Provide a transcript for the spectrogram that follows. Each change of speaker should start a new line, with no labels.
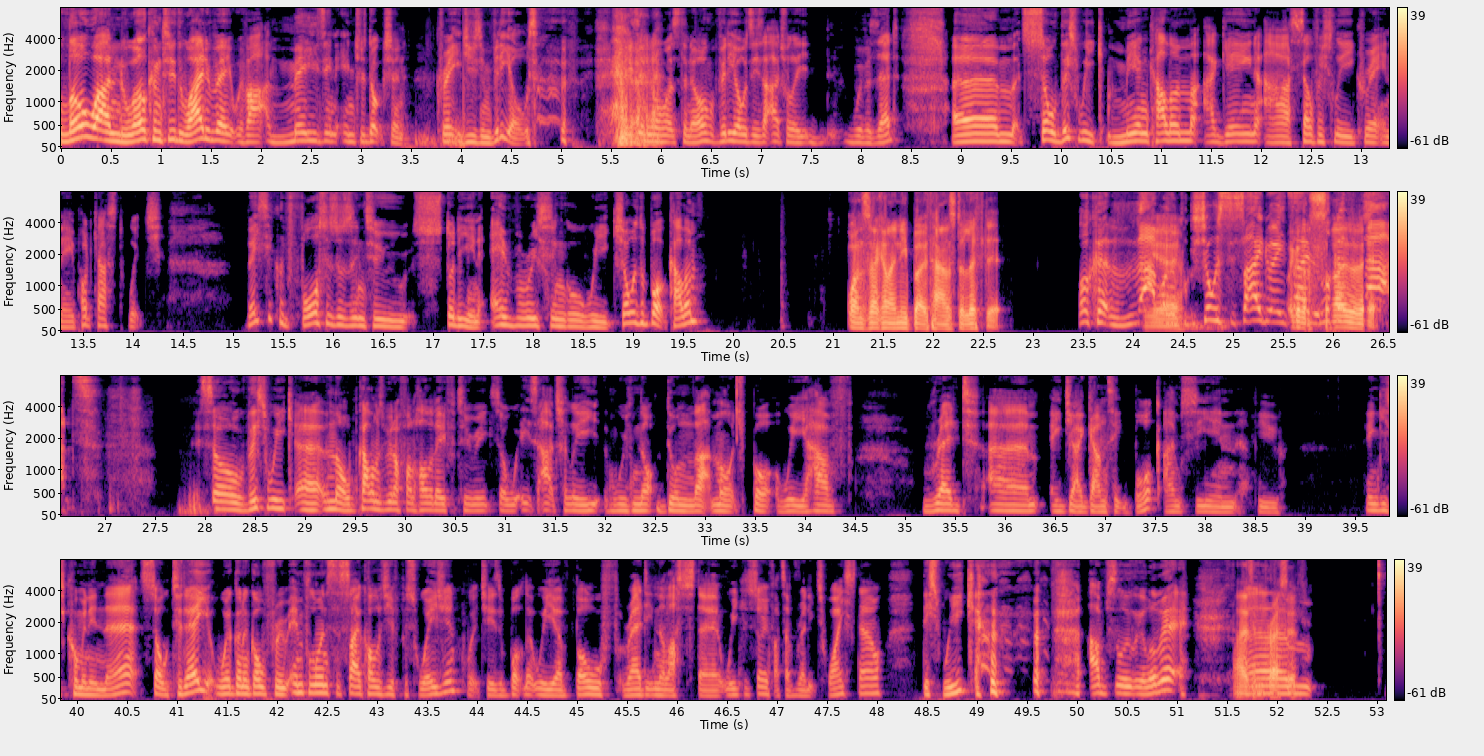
Hello and welcome to the Why Debate with our amazing introduction created using videos. if anyone wants to know, videos is actually with a Z. Um, so this week, me and Callum again are selfishly creating a podcast which basically forces us into studying every single week. Show us the book, Callum.
One second, I need both hands to lift it.
Look at that
Yeah.
one. Show us the sideways.
Look
Look
side of
at that. So this week, uh, no, Callum's been off on holiday for two weeks, so it's actually we've not done that much, but we have read um, a gigantic book. I'm seeing a few thingies coming in there. So today we're going to go through "Influence: The Psychology of Persuasion," which is a book that we have both read in the last uh, week or so. In fact, I've read it twice now this week. Absolutely love it.
That's impressive.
